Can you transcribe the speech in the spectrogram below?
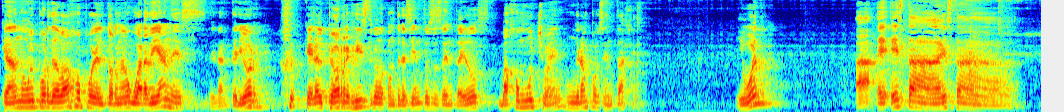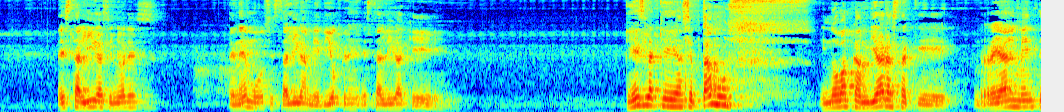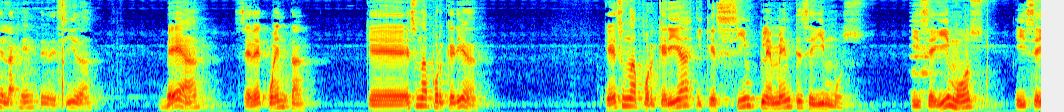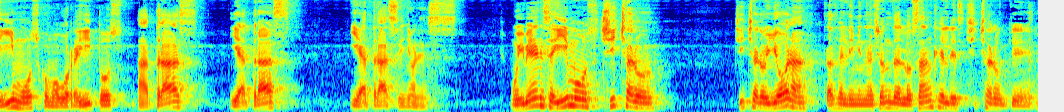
Quedando muy por debajo por el torneo Guardianes, el anterior, que era el peor registro con 362. Bajó mucho, ¿eh? Un gran porcentaje. Y bueno, e, esta, esta, esta liga, señores, tenemos esta liga mediocre, esta liga que, que es la que aceptamos y no va a cambiar hasta que realmente la gente decida, vea, se dé cuenta que es una porquería. Que es una porquería y que simplemente seguimos. Y seguimos y seguimos como borreguitos atrás y atrás y atrás, señores. Muy bien, seguimos. Chicharo. Chicharo llora tras la eliminación de Los Ángeles. Chicharo que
